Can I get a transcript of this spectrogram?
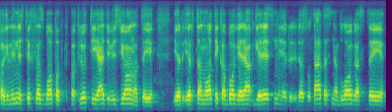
pagrindinis tikslas buvo pak- pakliūti į A divizioną, tai ir, ir ta nuotaika buvo geria, geresnė ir rezultatas neblogas, tai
